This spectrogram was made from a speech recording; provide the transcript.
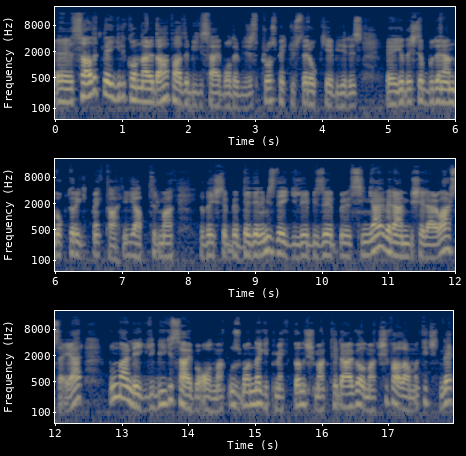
E, sağlıkla ilgili konularda daha fazla bilgi sahibi olabiliriz. Prospektüsleri okuyabiliriz. E, ya da işte bu dönem doktora gitmek, tahlil yaptırmak ya da işte bedenimizle ilgili bize böyle sinyal veren bir şeyler varsa eğer Bunlarla ilgili bilgi sahibi olmak, uzmanına gitmek, danışmak, tedavi olmak, şifalanmak için de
